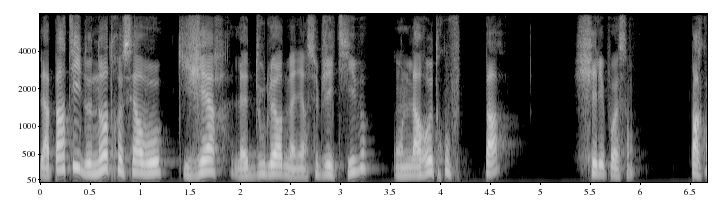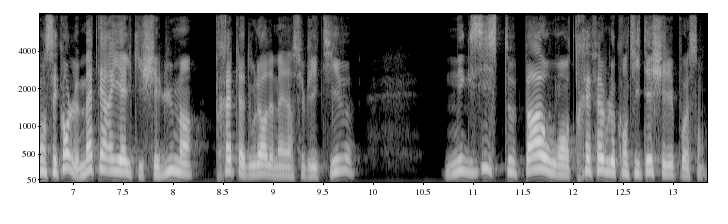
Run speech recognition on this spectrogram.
La partie de notre cerveau qui gère la douleur de manière subjective, on ne la retrouve pas chez les poissons. Par conséquent, le matériel qui chez l'humain traite la douleur de manière subjective n'existe pas ou en très faible quantité chez les poissons.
